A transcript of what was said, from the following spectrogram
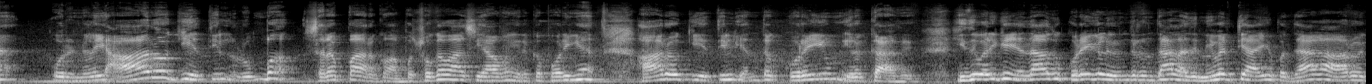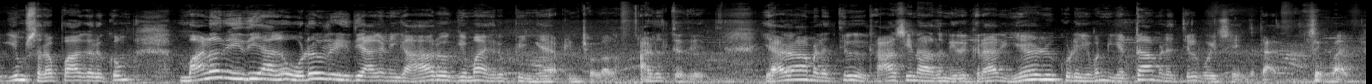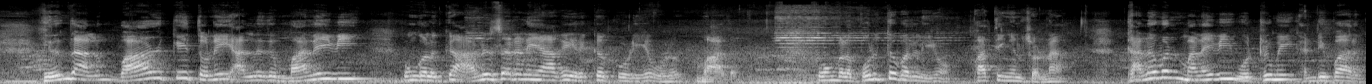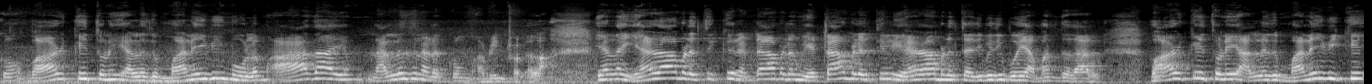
ஒரு நிலை ஆரோக்கியத்தில் ரொம்ப சிறப்பாக இருக்கும். அப்போ சுகவாசியாகவும் இருக்க போகிறீங்க ஆரோக்கியத்தில் எந்த குறையும் இருக்காது. இது வரைக்கும் ஏதாவது குறைகள் இருந்திருந்தால் அது நிவர்த்தி ஆகி இப்போ தேக ஆரோக்கியம் சிறப்பாக இருக்கும். மன ரீதியாக உடல் ரீதியாக நீங்கள் ஆரோக்கியமாக இருப்பீங்க அப்படின்னு சொல்லலாம். அடுத்தது ஏழாம் இடத்தில் ராசிநாதன் இருக்கிறார். ஏழு குடையவன் எட்டாம் இடத்தில் போய் சேர்ந்துட்டார். செவ்வாய். இருந்தாலும் வாழ்க்கை துணை அல்லது மனைவி உங்களுக்கு அனுசரணையாக இருக்கக்கூடிய ஒரு மாதம். உங்களை பொறுத்தவரையிலையும் பார்த்தீங்கன்னு சொன்னால் கணவன் மனைவி ஒற்றுமை கண்டிப்பாக இருக்கும். வாழ்க்கை துணை அல்லது மனைவி மூலம் ஆதாயம் நல்லது நடக்கும் அப்படின்னு சொல்லலாம். ஏன்னா ஏழாம் இடத்துக்கு ரெண்டாம் இடம் எட்டாம் இடத்தில் ஏழாம் இடத்து அதிபதி போய் அமர்ந்ததால் வாழ்க்கை துணை அல்லது மனைவிக்கு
